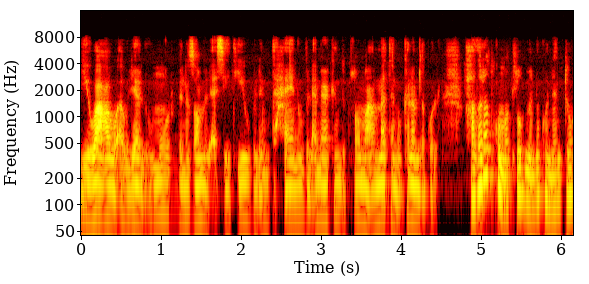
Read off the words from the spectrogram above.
يوعوا أولياء الأمور بنظام ال SAT وبالامتحان وبال American Diploma عامة والكلام ده كله. حضراتكم مطلوب منكم إن أنتوا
